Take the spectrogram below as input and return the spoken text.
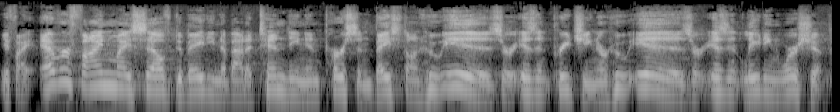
If I ever find myself debating about attending in person based on who is or isn't preaching, or who is or isn't leading worship,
